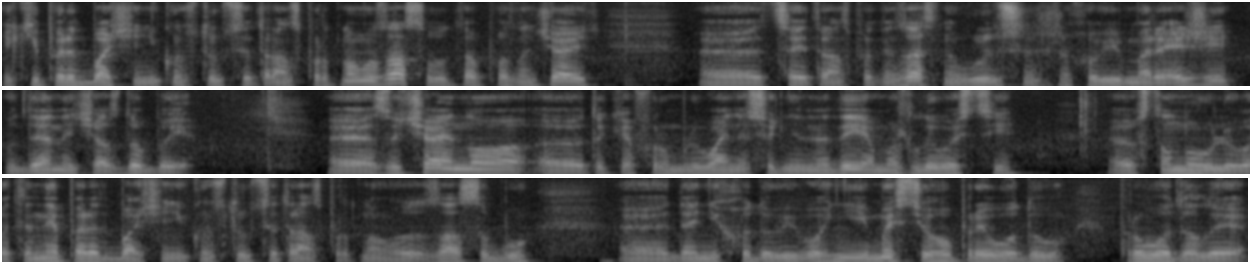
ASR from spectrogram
які передбачені конструкцією транспортного засобу та позначають е, цей транспортний засіб на вуличній шляховій мережі в денний час доби. Е, Звичайно, е, таке формулювання сьогодні не дає можливості е, встановлювати непередбачені конструкції транспортного засобу денні ходові вогні. Ми з цього приводу проводили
